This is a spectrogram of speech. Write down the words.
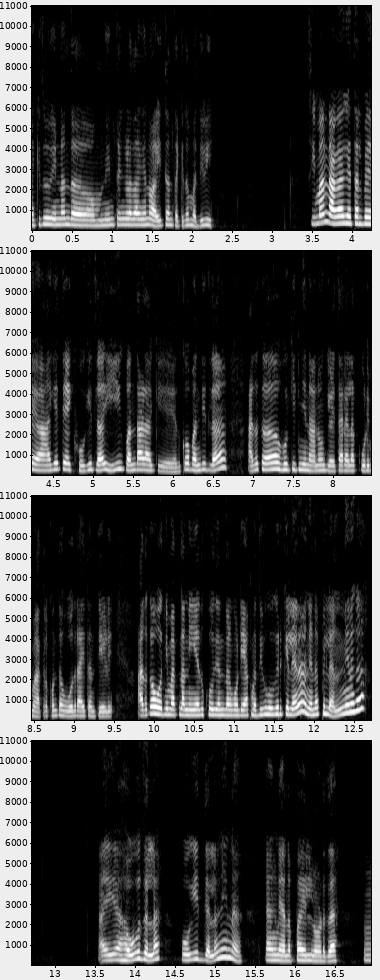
ಆಕಿದು ಇನ್ನೊಂದು ಮುಂದಿನ ತಿಂಗಳದಾಗೇನೋ ಐತಂತ ಆಕಿದು ಮದುವೆ. ಸಿಮಂದ್ ಆಗಾಗೈತಲ್ವೇ ಆಗೈತೆ ಆಕೆ ಹೋಗಿದ್ಲ, ಈಗ ಬಂದಾಳ ಆಕೆ ಎದಕ್ಕೋ ಬಂದಿದ್ಲ. ಅದಕ್ಕೆ ಹೋಗಿದ್ನಿ ನಾನು ಗೆಳತಾರೆಲ್ಲ ಕೂಡಿ ಮಾತಾಡ್ಕೊಂತ ಹೋದ್ರಾಯ್ತು ಅಂತೇಳಿ. ಅದಕ್ಕೆ ಹೋದಿ ಮತ್ತೆ ನಾನು ಎದಕ್ಕೆ ಹೋಗಿ ಅಂತ ಅನ್ಕೊಂಡು ಯಾಕೆ ಮದುವೆ ಹೋಗಿರ್ಕಿಲ್ಲ ನೆನಪಿಲ್ಲ ನಿನಗೆ? ಅಯ್ಯ, ಹೌದಲ್ಲ, ಹೋಗಿದ್ದೆಲ್ಲ ನೀನು? ನಂಗೆ ನೆನಪ ಇಲ್ಲಿ ನೋಡ್ದೆ. ಹ್ಞೂ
